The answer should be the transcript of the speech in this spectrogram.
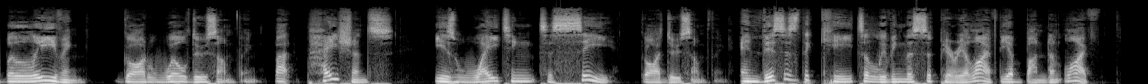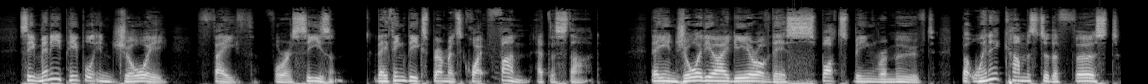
believing God will do something, but patience is waiting to see God do something. And this is the key to living the superior life, the abundant life. See, many people enjoy faith for a season. They think the experiment's quite fun at the start. They enjoy the idea of their spots being removed. But when it comes to the first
